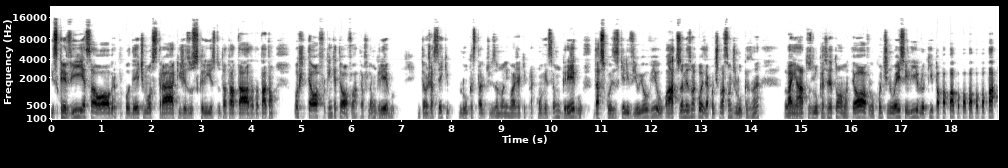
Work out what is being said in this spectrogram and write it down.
escrevi essa obra para poder te mostrar que Jesus Cristo, tá, tá, tá, tá, tá, tá, tá. Poxa, Teófilo, quem que é Teófilo? Ah, Teófilo é um grego. Então eu já sei que Lucas está utilizando uma linguagem aqui para convencer um grego das coisas que ele viu e ouviu. Atos a mesma coisa, é a continuação de Lucas, né? Lá em Atos, Lucas retoma. Teófilo, continuei esse livro aqui, papapá, papapá, papapá.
